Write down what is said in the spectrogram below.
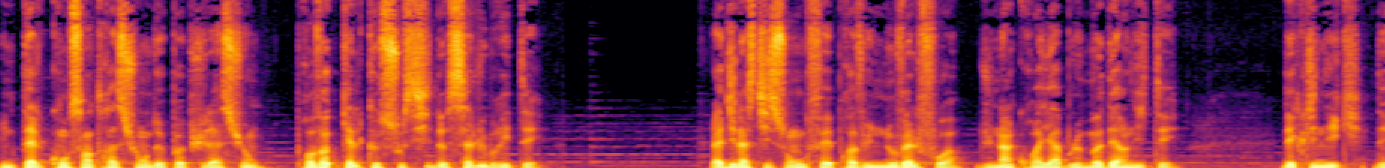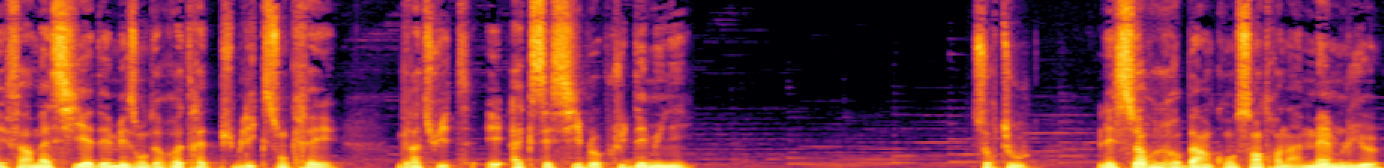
Une telle concentration de population provoque quelques soucis de salubrité. La dynastie Song fait preuve une nouvelle fois d'une incroyable modernité. Des cliniques, des pharmacies et des maisons de retraite publiques sont créées, gratuites et accessibles aux plus démunis. Surtout, les sorts urbains concentrent en un même lieu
